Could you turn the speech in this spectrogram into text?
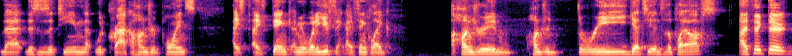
that this is a team that would crack 100 points. I, I think, I mean, what do you think? I think like 100, 103 gets you into the playoffs. I think they're,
